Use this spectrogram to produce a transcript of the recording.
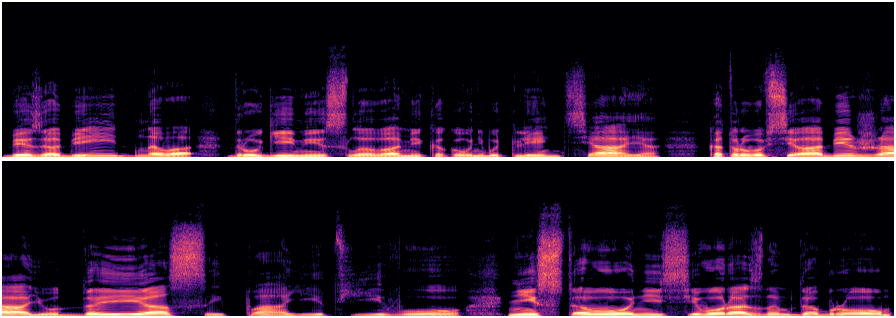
безобидного, другими словами, какого-нибудь лентяя, которого все обижают, да и осыпает его ни с того ни с сего разным добром,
